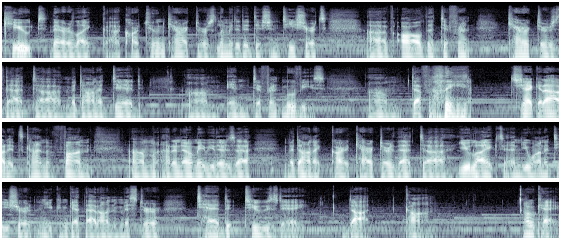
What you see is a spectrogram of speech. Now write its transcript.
cute. They're like uh, cartoon characters, limited edition t shirts of all the different characters that uh, Madonna did um, in different movies. Um, definitely check it out. It's kind of fun. Um, I don't know, maybe there's a Madonna car- character that uh, you liked and you want a t shirt, and you can get that on MrTedTuesday.com. Okay,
